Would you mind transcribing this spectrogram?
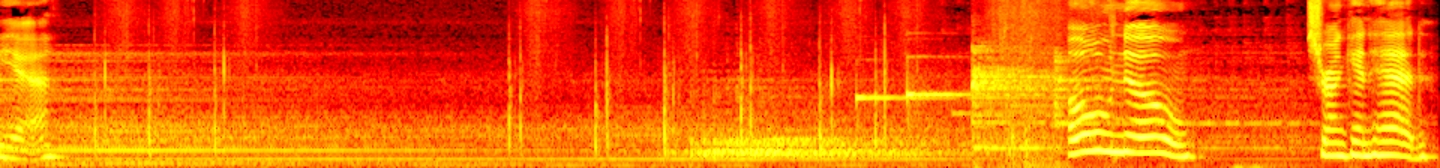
Yeah. Oh no! Shrunken head.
